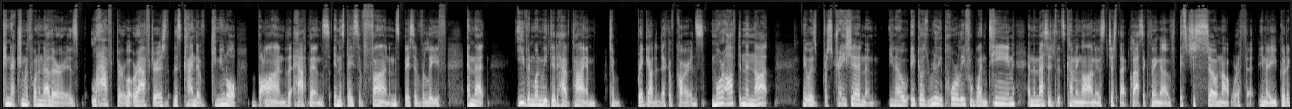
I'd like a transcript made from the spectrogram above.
connection with one another, is laughter. What we're after is this kind of communal bond that happens in the space of fun, in the space of relief. And that even when we did have time to break out a deck of cards, more often than not, it was frustration and you know, it goes really poorly for one team. And the message that's coming on is just that classic thing of it's just so not worth it. You know, you go to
